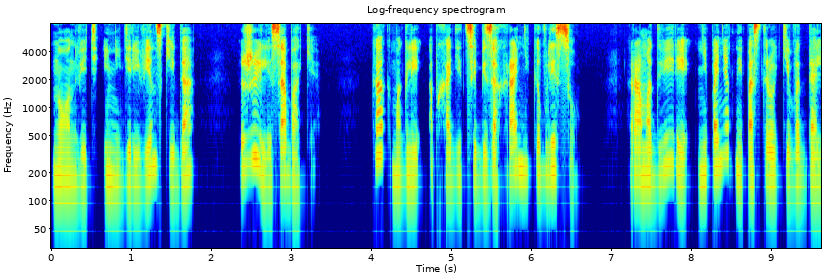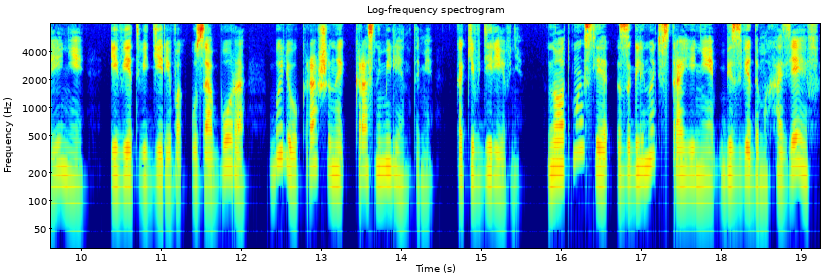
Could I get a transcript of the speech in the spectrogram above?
но он ведь и не деревенский, да, жили собаки. Как могли обходиться без охранника в лесу? Рама двери непонятной постройки в отдалении и ветви дерева у забора были украшены красными лентами, как и в деревне. Но от мысли заглянуть в строение без ведома хозяев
